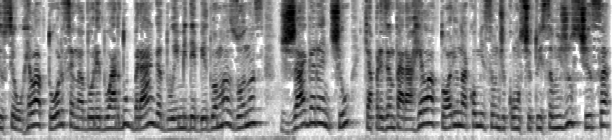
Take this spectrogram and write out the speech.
e o seu relator, senador Eduardo Braga, do MDB do Amazonas, já garantiu que apresentará relatório na Comissão de Constituição e Justiça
